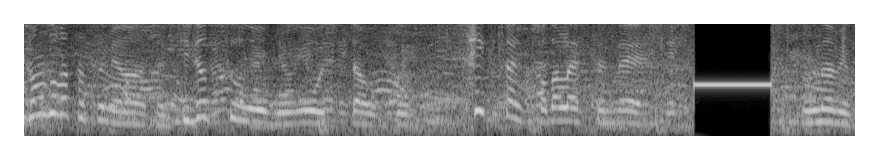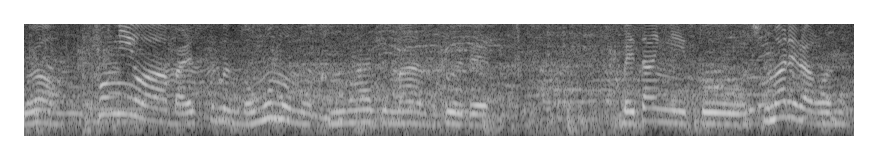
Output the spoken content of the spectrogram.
평소 같았으면 저 디저트 뭐고 진짜 없고 스테이크까지 더 달라 했을 텐데 농담이고요. 성의와 말씀은 너무너무 감사하지만 또 이제 매장이 또 주말이라 그래서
